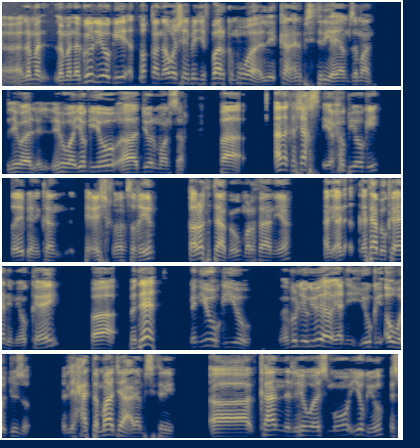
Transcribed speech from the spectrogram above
آه، لما لما أقول يوغي أتوقع إن أول شيء بيجي في بالكم هو اللي كان على ام بي سي 3 أيام زمان اللي هو اللي هو يوغي يو آه، Duel Monsters. فأنا كشخص يحب يوغي طيب يعني كان عشق صغير قررت أتابعه مرة ثانية يعني أنا أتابعه كأنمي okay؟ فبديت من يوغي يو. أقول يوغي يو يعني يوغي أول جزء اللي حتى ما جاء على ام بي سي 3 آه كان اللي هو اسمه يوغيو بس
